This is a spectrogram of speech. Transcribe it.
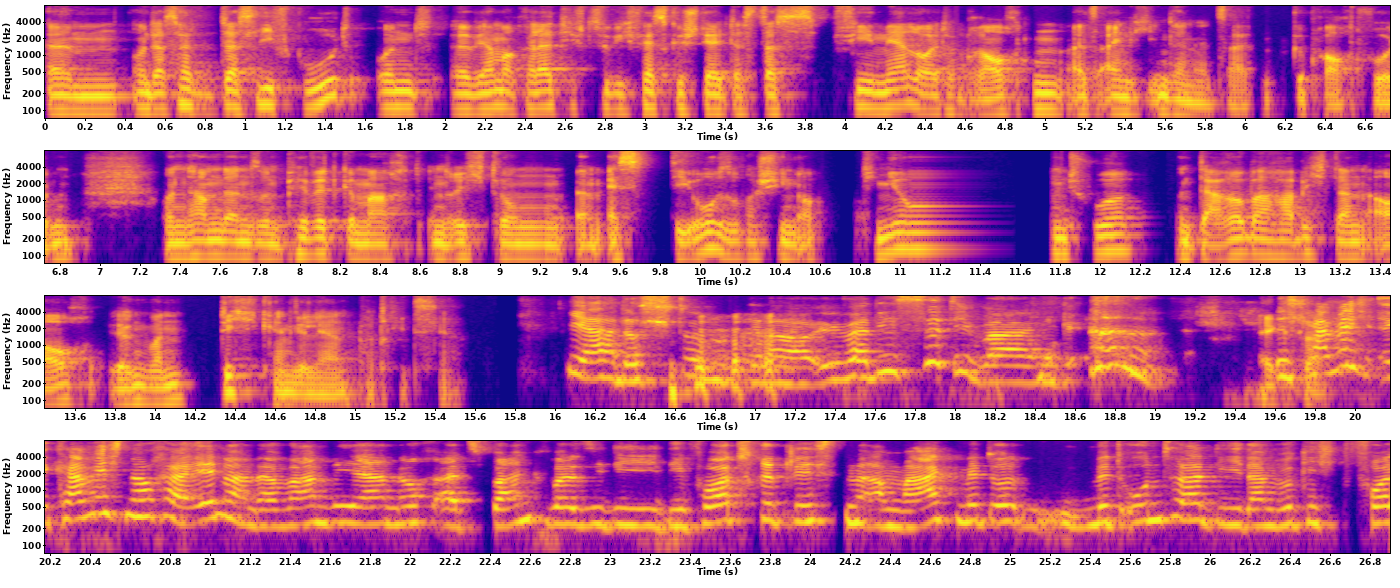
Ähm, und das hat, das lief gut und äh, wir haben auch relativ zügig festgestellt, dass das viel mehr Leute brauchten, als eigentlich Internetseiten gebraucht wurden und haben dann so ein Pivot gemacht in Richtung ähm, SEO, Suchmaschinenoptimierung. Und darüber habe ich dann auch irgendwann dich kennengelernt, Patricia. Ja, das stimmt, genau, über die Citibank. Ich kann mich, kann mich noch erinnern, da waren wir ja noch als Bank quasi die, die fortschrittlichsten am Markt mit, mitunter, die dann wirklich voll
